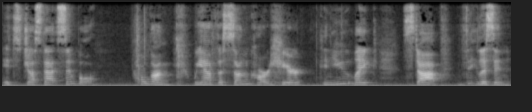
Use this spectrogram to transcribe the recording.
it's just that simple. Hold on. We have the sun card here. Can you, like, stop? Th- listen,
